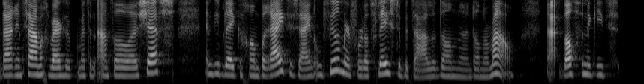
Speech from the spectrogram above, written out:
daarin samengewerkt ook met een aantal chefs. En die bleken gewoon bereid te zijn om veel meer voor dat vlees te betalen dan, dan normaal. Nou, dat vind ik iets,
